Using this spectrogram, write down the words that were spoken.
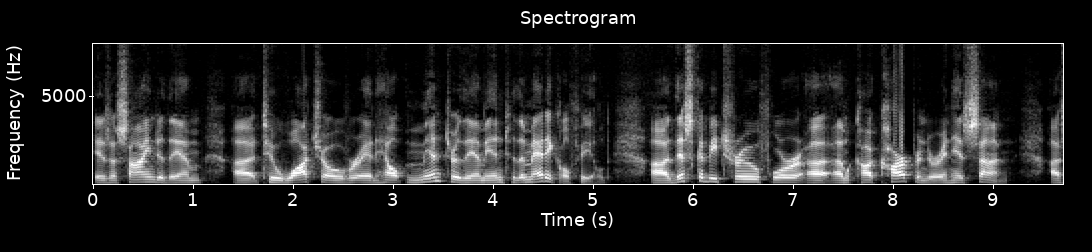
is assigned to them uh, to watch over and help mentor them into the medical field. Uh, this could be true for a, a carpenter and his son. A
